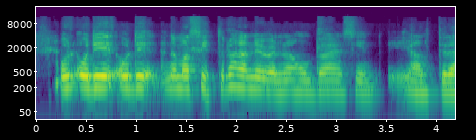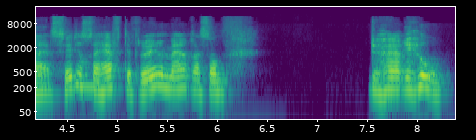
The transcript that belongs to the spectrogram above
Och, och, det, och det, när man sitter då här nu eller när hon börjar sin i allt det där så är det så Mm. häftigt för då är det en människa som du hör ihop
